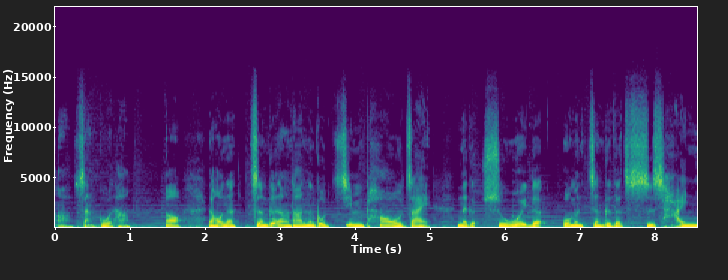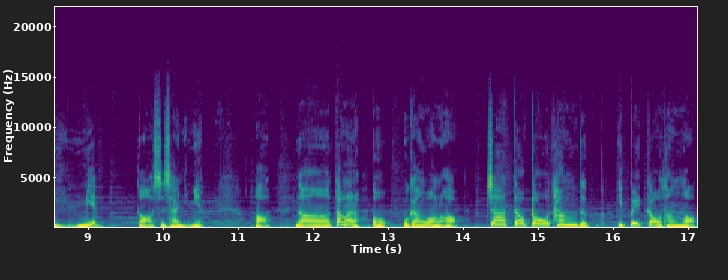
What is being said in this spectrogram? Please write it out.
啊，闪过它哦，然后呢，整个让它能够浸泡在那个所谓的我们整个的食材里面哦，食材里面。好，那当然了哦，我刚刚忘了哈，加到高汤的一杯高汤哦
